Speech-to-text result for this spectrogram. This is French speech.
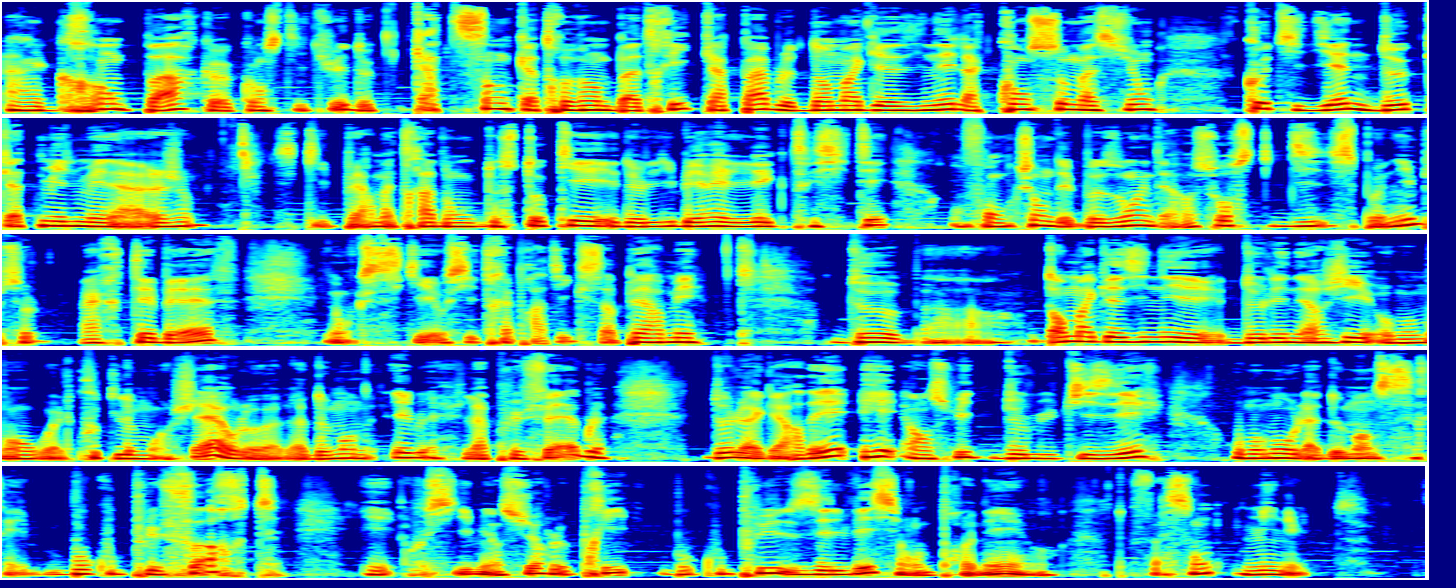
un grand parc constitué de 480 batteries capables d'emmagasiner la consommation quotidienne de 4000 ménages, ce qui permettra donc de stocker et de libérer l'électricité en fonction des besoins et des ressources disponibles sur RTBF. Donc ce qui est aussi très pratique, ça permet de bah, d'emmagasiner de l'énergie au moment où elle coûte le moins cher, où la demande est la plus faible, de la garder et ensuite de l'utiliser au moment où la demande serait beaucoup plus forte et aussi bien sûr le prix beaucoup plus élevé si on le prenait de façon minute.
